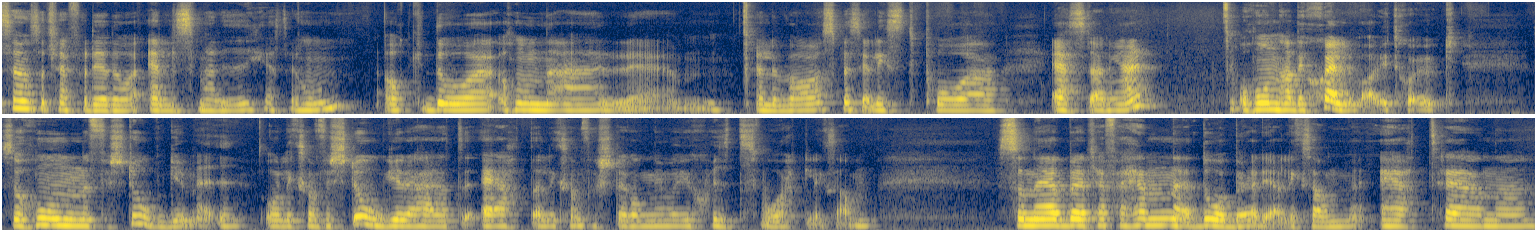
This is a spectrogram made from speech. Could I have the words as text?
sen så träffade jag då Els-Marie, heter hon. Och då, hon är, eh, eller var specialist på ätstörningar. Och hon hade själv varit sjuk. Så hon förstod ju mig. Och liksom förstod ju det här att äta liksom första gången var ju skitsvårt liksom. Så när jag började träffa henne, då började jag liksom ätträna.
